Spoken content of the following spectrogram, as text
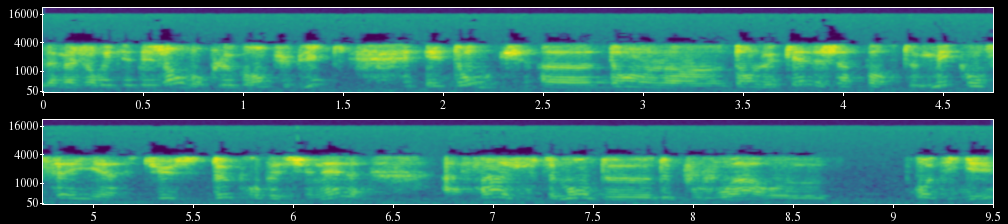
la majorité des gens, donc le grand public, et donc euh, dans, lequel j'apporte mes conseils et astuces de professionnels afin justement de, pouvoir prodiguer,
